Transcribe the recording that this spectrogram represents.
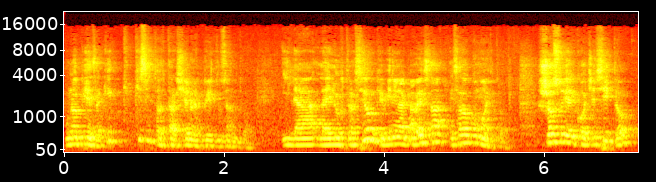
uno piensa, ¿qué, qué es esto de estar lleno del Espíritu Santo? Y la, ilustración que viene a la cabeza es algo como esto. Yo soy el cochecito,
